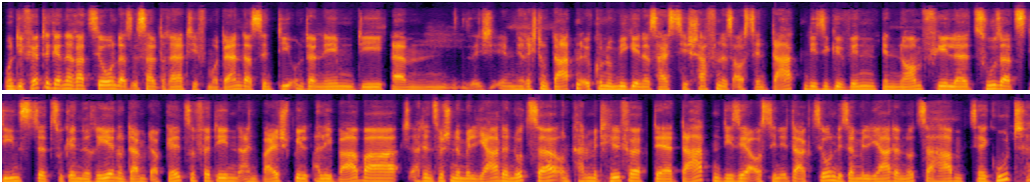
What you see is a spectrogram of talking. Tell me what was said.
Und die vierte Generation, das ist halt relativ modern. Das sind die Unternehmen, die ähm, in Richtung Datenökonomie gehen. Das heißt, sie schaffen es aus den Daten, die sie gewinnen, in enorm viele Zusatzdienste zu generieren und damit auch Geld zu verdienen. Ein Beispiel, Alibaba hat inzwischen eine Milliarde Nutzer und kann mit Hilfe der Daten, die sie aus den Interaktionen dieser Milliarde Nutzer haben, sehr gut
